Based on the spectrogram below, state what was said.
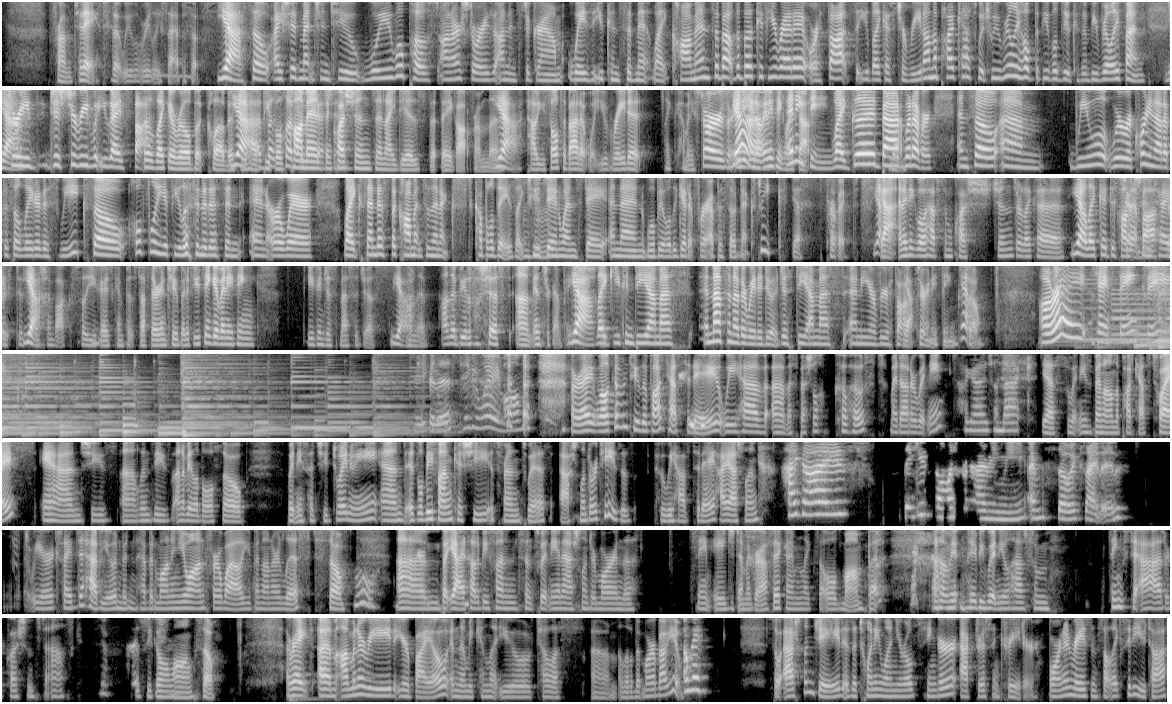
from today that we will release that episode Yeah, so I should mention too, we will post on our stories on Instagram ways that you can submit like comments about the book if you read it or thoughts that you'd like us to read on the podcast, which we really hope that people do because it'd be really fun Yeah. to read just to read what you guys thought. feels like a real book club if Yeah, you have people's comments and questions and ideas that they got from the Yeah. how you felt about it what you'd rate it like how many stars or any, you know anything like that anything like good, bad, Yeah. whatever. And so, um, we will we're recording that episode later this week. So hopefully, if you listen to this and and are aware, like send us the comments in the next couple of days, like Mm-hmm. Tuesday and Wednesday, and then we'll be able to get it for episode next week. yes perfect yeah. yeah. and i think we'll have some questions or like a Yeah, like a discussion box type. discussion box so you guys can put stuff there in too. But if you think of anything, you can just message us Yeah. on the on the beautiful shifts um, Instagram page. Yeah, yeah, like you can DM us, and that's another way to do it. Just DM us any of your thoughts or anything. Yeah. So, all right, okay, thanks. thanks. Ready for this? Take it away, mom. All right, welcome to the podcast today. we have um, a special co-host, my daughter Whitney. Hi guys, I'm back. Yes, Whitney's been on the podcast twice, and she's uh, Lindsay's unavailable, so Whitney said she'd join me, and it will be fun because she is friends with Ashlund Ortiz, is who we have today. Hi, Ashlund. Hi guys. Thank you so much for having me. I'm so excited. we are excited to have you and been, have been wanting you on for a while. You've been on our list. So, Oh, um, but yeah, I thought it'd be fun since Whitney and Ashlund are more in the same age demographic. I'm like the old mom, but um, it, maybe Whitney will have some things to add or questions to ask Yep. as we go along. So, all right, um, I'm going to read your bio and then we can let you tell us um, a little bit more about you. okay. So, Ashlund Jade is a 21 year old singer, actress, and creator. Born and raised in Salt Lake City, Utah,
